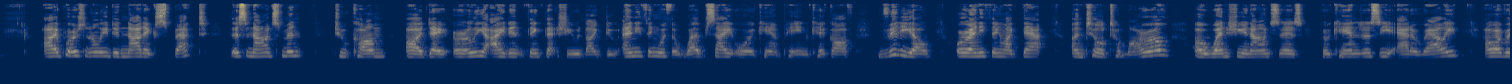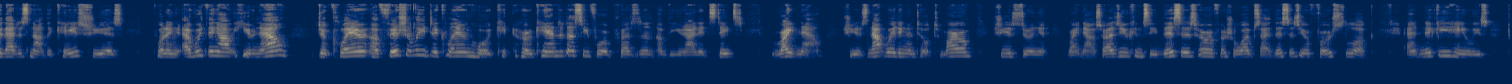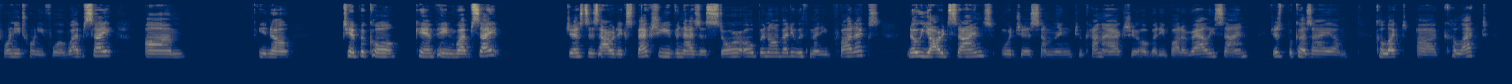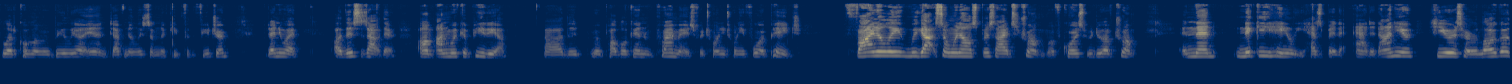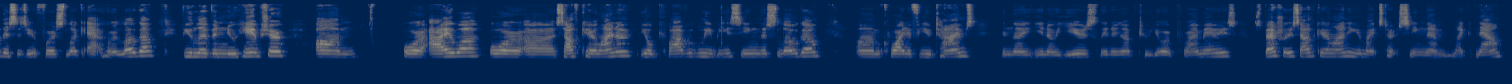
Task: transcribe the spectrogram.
I personally did not expect this announcement to come a day early. I didn't think that she would like do anything with a website or a campaign kickoff video or anything like that until tomorrow, uh, when she announces her candidacy at a rally. However, that is not the case. She is putting everything out here now, declare officially declaring her, her candidacy for president of the United States right now. She is not waiting until tomorrow. She is doing it right now. So as you can see, this is her official website. This is your first look at Nikki Haley's 2024 website. Um, you know, typical campaign website just as I would expect. She even has a store open already with many products. No yard signs, which is something to kind of actually already bought a rally sign, just because I um collect uh collect political memorabilia and definitely something to keep for the future. But anyway, uh, this is out there um on Wikipedia. Uh, the Republican primaries for 2024 page. Finally, we got someone else besides Trump. Of course, we do have Trump. And then Nikki Haley has been added on here. Here's her logo. This is your first look at her logo. If you live in New Hampshire, um, or Iowa or uh, South Carolina, you'll probably be seeing this logo um, quite a few times in the you know years leading up to your primaries. Especially South Carolina, you might start seeing them like now,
